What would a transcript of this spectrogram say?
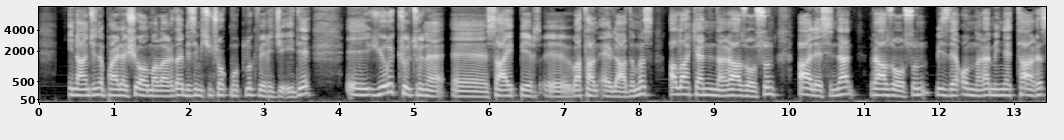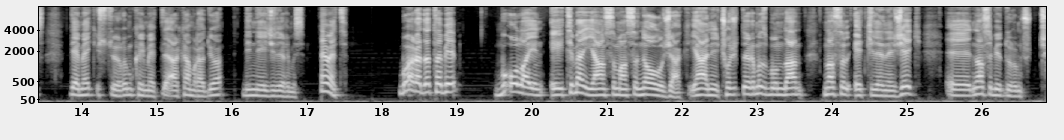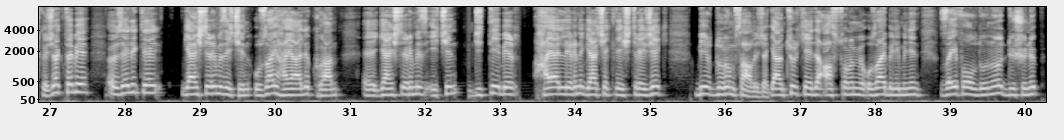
inancını paylaşıyor olmaları da bizim için çok mutluluk vericiydi. E, yörük kültürüne e, sahip bir e, vatan evladımız. Allah kendinden razı olsun, ailesinden razı olsun. Biz de onlara minnettarız demek istiyorum kıymetli Erkam Radyo dinleyicilerimiz. Evet, bu arada tabii bu olayın eğitime yansıması ne olacak? Yani çocuklarımız bundan nasıl etkilenecek? E, nasıl bir durum çıkacak? Tabii özellikle gençlerimiz için uzay hayali kuran e, gençlerimiz için ciddi bir hayallerini gerçekleştirecek bir durum sağlayacak. Yani Türkiye'de astronomi ve uzay biliminin zayıf olduğunu düşünüp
